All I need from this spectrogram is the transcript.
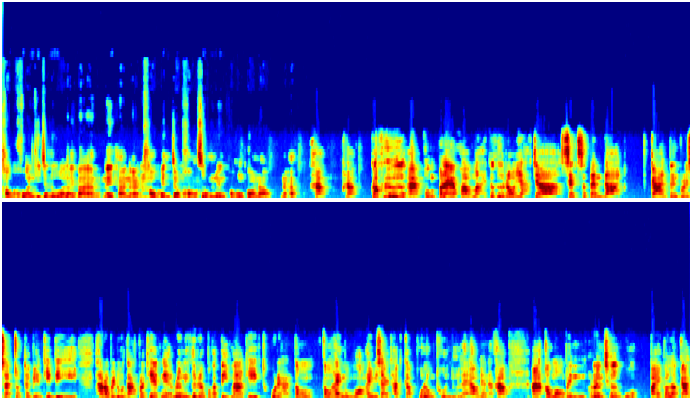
เขาควรที่จะรู้อะไรบ้างในฐานะเขาเป็นเจ้าของส่วนหนึ่งขององค์กรเรานะครับ ครับครับ ก็คืออะผมแปลความหมายก็คือเราอยากจะ set standard การเป็นบริษัทจดทะเบียนที่ดี ถ้าเราไปดูต่างประเทศเนี่ยเรื่องนี้คือเรื่องปกติมากที่ผู้บริหารต้องต้องให้มุมมองให้วิสัยทัศน์กับผู้ลงทุนอยู่แล้วเนี่ยนะครับอะก็มองเป็นเรื่องเชิงบวกไปก็แล้วกัน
